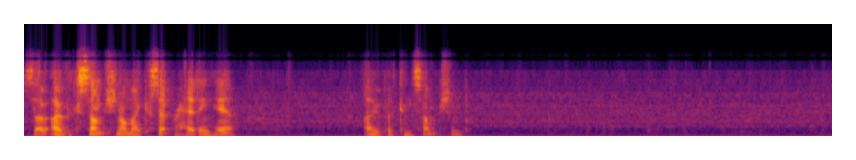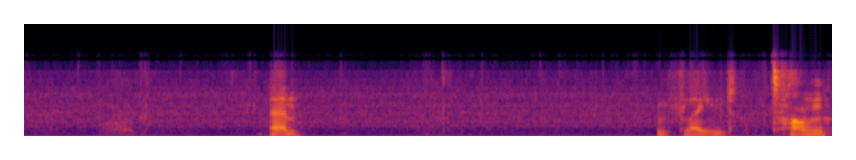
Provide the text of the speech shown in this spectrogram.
so overconsumption, I'll make a separate heading here. Overconsumption. Um, inflamed tongue.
